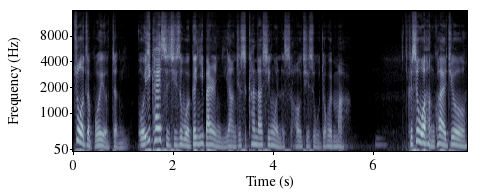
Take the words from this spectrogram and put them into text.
坐着不会有正义。我一开始其实我跟一般人一样，就是看到新闻的时候，其实我就会骂。可是我很快就，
